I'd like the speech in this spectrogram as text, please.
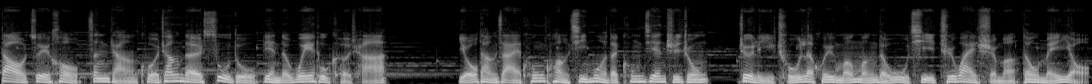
到最后增长扩张的速度变得微不可察。游荡在空旷寂寞的空间之中，这里除了灰蒙蒙的雾气之外，什么都没有。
